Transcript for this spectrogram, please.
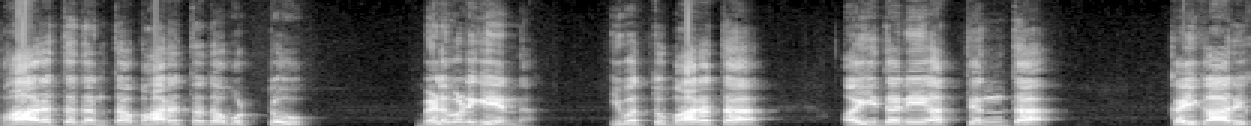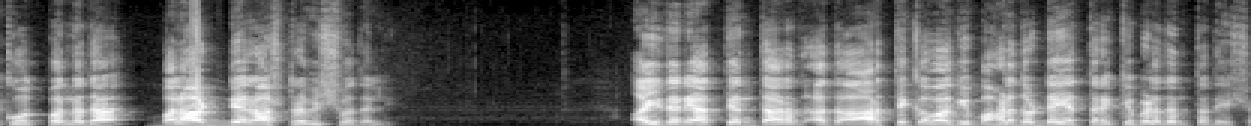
ಭಾರತದಂಥ ಭಾರತದ ಒಟ್ಟು ಬೆಳವಣಿಗೆಯನ್ನು ಇವತ್ತು ಭಾರತ ಐದನೇ ಅತ್ಯಂತ ಕೈಗಾರಿಕೋತ್ಪನ್ನದ ಬಲಾಢ್ಯ ರಾಷ್ಟ್ರ ವಿಶ್ವದಲ್ಲಿ. ಐದನೇ ಅತ್ಯಂತ ಆರ್ಥಿಕವಾಗಿ ಬಹಳ ದೊಡ್ಡ ಎತ್ತರಕ್ಕೆ ಬೆಳೆದಂಥ ದೇಶ.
